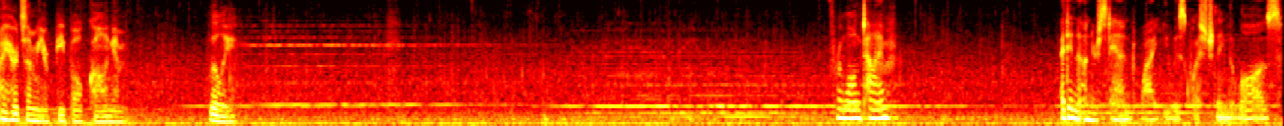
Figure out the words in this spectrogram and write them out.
I heard some of your people calling him Lily. For a long time, I didn't understand why he was questioning the laws,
